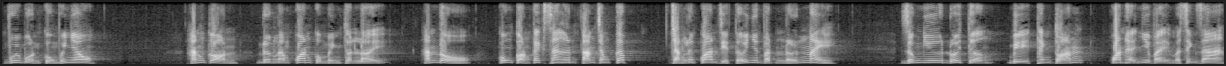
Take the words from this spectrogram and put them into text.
Vui buồn cùng với nhau Hắn còn đường làm quan của mình thuận lợi Hắn đổ cũng còn cách xa hơn 800 cấp Chẳng liên quan gì tới nhân vật lớn này Giống như đối tượng bị thanh toán Quan hệ như vậy mà sinh ra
